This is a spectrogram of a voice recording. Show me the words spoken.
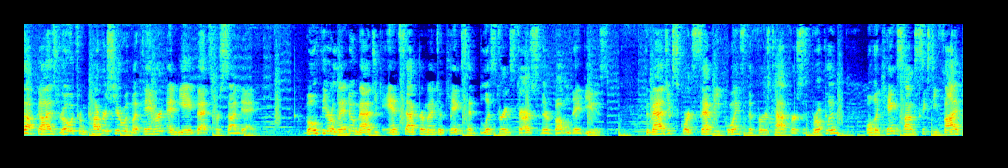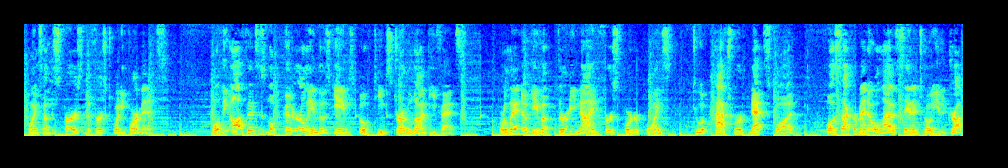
up, guys? Rowan from Covers here with my favorite NBA bets for Sunday. Both the Orlando Magic and Sacramento Kings had blistering starts to their bubble debuts. The Magic scored 70 points in the first half versus Brooklyn, while the Kings hung 65 points on the Spurs in the first 24 minutes. While the offenses looked good early in those games, both teams struggled on defense. Orlando gave up 39 first quarter points to a patchwork net squad, while Sacramento allowed San Antonio to drop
